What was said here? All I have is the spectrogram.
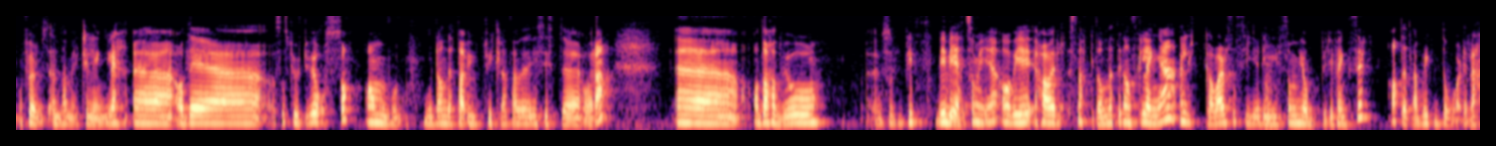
og føles enda mer tilgjengelig. Eh, og det, så spurte vi også om hvordan dette har utvikla seg de siste åra. Eh, og da hadde vi jo vi, vi, vet så mye, og vi har snakket om dette ganske lenge. Likevel så sier de som jobber i fengsel, at dette er blitt dårligere.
